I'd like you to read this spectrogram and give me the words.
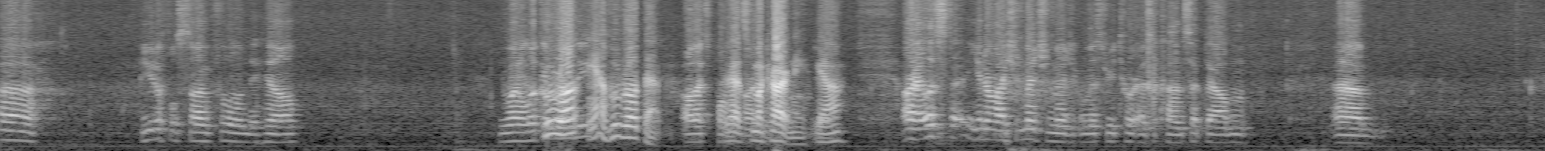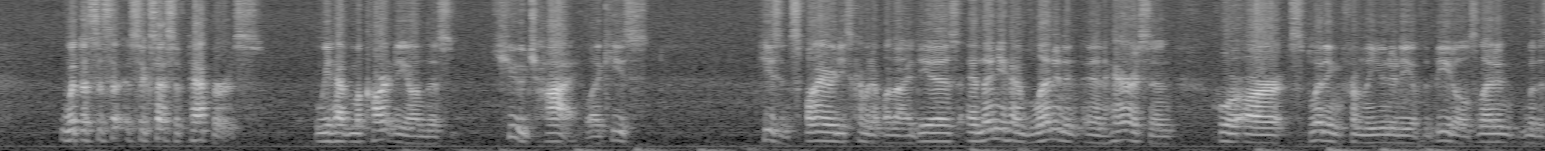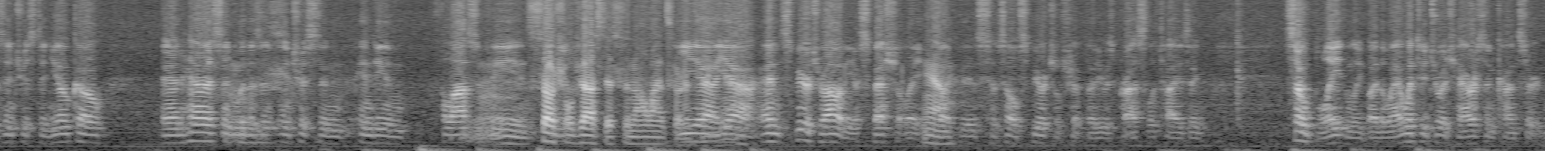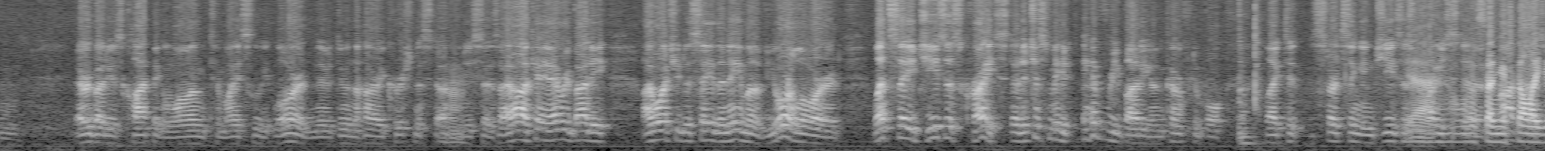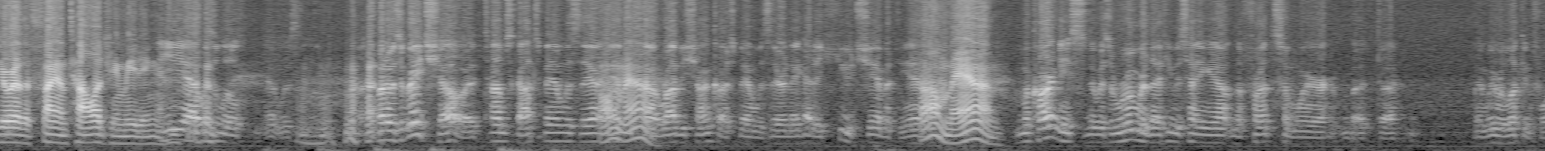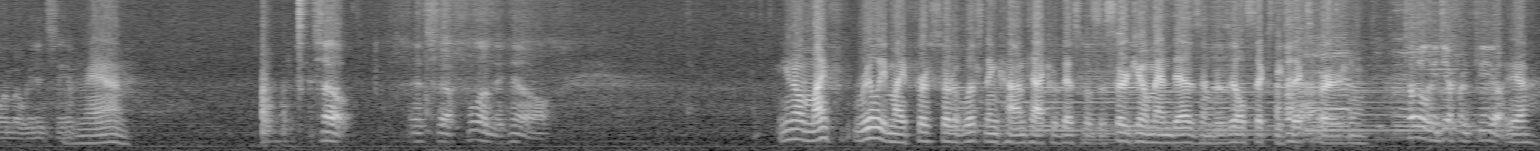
Uh, beautiful song, "Fool on the Hill." You want to look Who wrote? Yeah, who wrote that? Oh, that's Paul That's McCartney. McCartney. Yeah. All right, let's. Uh, you know, I should mention Magical Mystery Tour as a concept album. Um, with the su- success of Peppers, we have McCartney on this huge high. Like he's he's inspired. He's coming up with ideas, and then you have Lennon and, and Harrison, who are splitting from the unity of the Beatles. Lennon with his interest in Yoko, and Harrison with his interest in Indian philosophy and Social justice and all that sort of yeah, thing. yeah, and spirituality especially. Yeah. Like his, his whole spiritual trip that he was proselytizing. So blatantly, by the way. I went to a George Harrison concert and everybody was clapping along to My Sweet Lord and they were doing the Hare Krishna stuff. Uh-huh. And he says, "Oh, okay, everybody, I want you to say the name of your Lord. Let's say Jesus Christ. And it just made everybody uncomfortable, like to start singing Jesus Yeah. Christ. All of uh, a sudden, you felt like you were at a Scientology meeting. Yeah, it was a little. It was, but it was a great show. Uh, Tom Scott's band was there, Oh, and man. uh, Ravi Shankar's band was there, and they had a huge jam at the end. Oh man. McCartney's. There was a rumor that he was hanging out in the front somewhere, but uh, and we were looking for him, but we didn't see him. Man. So, it's uh, "Fool on the Hill." You know, my really my first sort of listening contact with this was the Sergio Mendes and Brazil '66 version. Totally different feel. Yeah.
